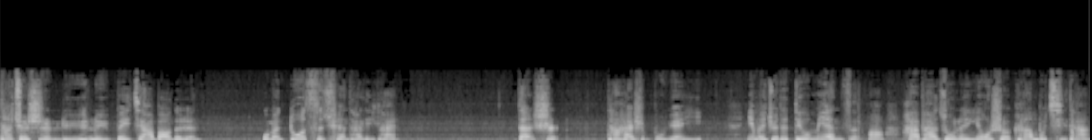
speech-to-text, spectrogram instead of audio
他却是屡屡被家暴的人。我们多次劝他离开，但是，他还是不愿意，因为觉得丢面子啊，害怕左邻右舍看不起他。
